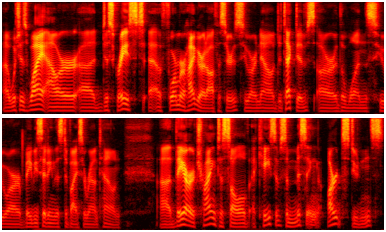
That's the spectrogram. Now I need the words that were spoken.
uh, which is why our uh, disgraced uh, former High Guard officers, who are now detectives, are the ones who are babysitting this device around town. Uh, they are trying to solve a case of some missing art students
